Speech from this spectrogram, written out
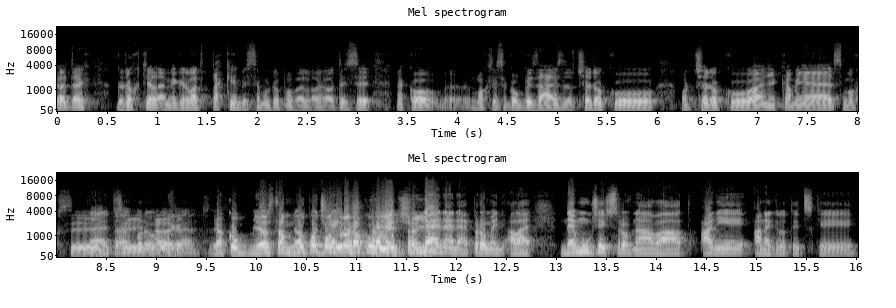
letech, kdo chtěl emigrovat, taky by se mu to povedlo. Jo? Ty si jako, mohl si koupit zájezd do Čedoku, od Čedoku a někam jet, mohl si ne, to přejít, jako, ne, že... jako měl jsi tam no, počkej, trošku pro, promiň, větší... pro, ne, ne, ne, promiň, ale nemůžeš srovnávat ani anekdoticky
